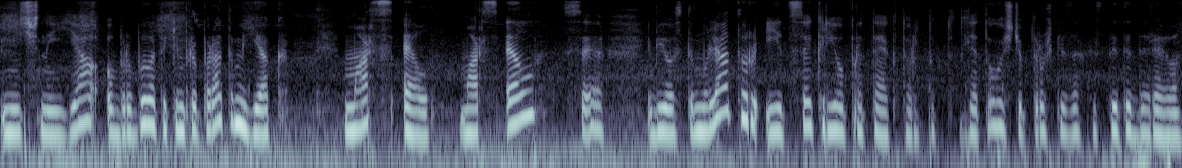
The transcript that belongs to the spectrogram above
нічний, я обробила таким препаратом, як Марс L. Марс L це біостимулятор і це кріопротектор, тобто для того, щоб трошки захистити дерева.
